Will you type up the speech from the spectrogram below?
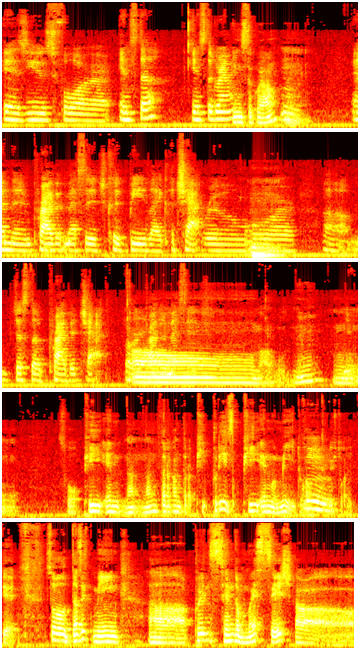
is used for Insta, Instagram, Instagram. Mm. and then private message could be like a chat room or um, just a private chat or a private message. あーなるほどね。うん。そう、PM なんなんたらかんたら、P、Please PM me とかっていう人がいて、So does it mean、uh, please send a message、uh,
